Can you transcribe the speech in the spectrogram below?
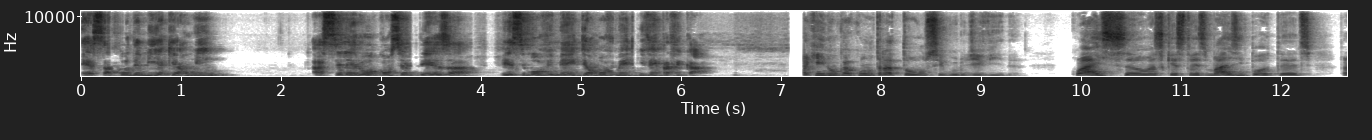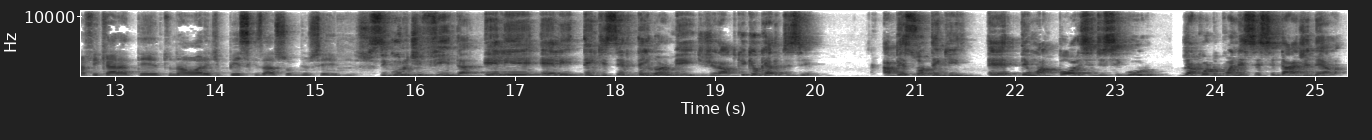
essa pandemia que é ruim acelerou com certeza esse movimento e é um movimento que vem para ficar. Para quem nunca contratou um seguro de vida, quais são as questões mais importantes para ficar atento na hora de pesquisar sobre o serviço? Seguro de vida, ele, ele tem que ser tailor-made, Geraldo. O que, que eu quero dizer? A pessoa tem que é, ter uma pólice de seguro de acordo com a necessidade dela.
